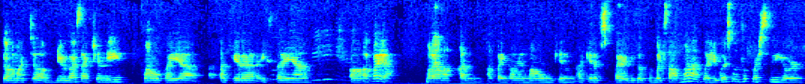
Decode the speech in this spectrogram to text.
segala macam. Do you guys actually mau kayak akhirnya istilahnya uh, apa ya merelakan apa yang kalian mau mungkin akhirnya supaya bisa bersama atau you guys want to pursue your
